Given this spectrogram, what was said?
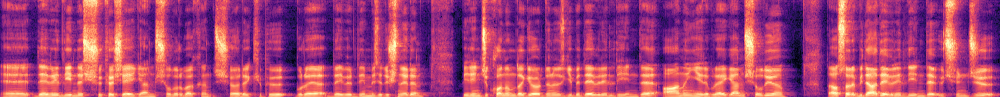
e, devrildiğinde şu köşeye gelmiş olur. Bakın şöyle küpü buraya devirdiğimizi düşünelim. Birinci konumda gördüğünüz gibi devrildiğinde A'nın yeri buraya gelmiş oluyor. Daha sonra bir daha devrildiğinde üçüncü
